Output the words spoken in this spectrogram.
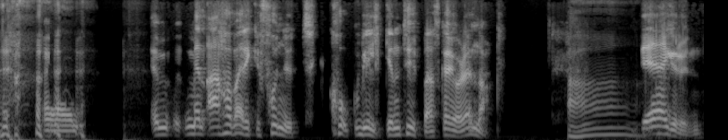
Eh, men jeg har bare ikke funnet ut hvilken type jeg skal gjøre det ennå. Ah. Det er grunnen.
